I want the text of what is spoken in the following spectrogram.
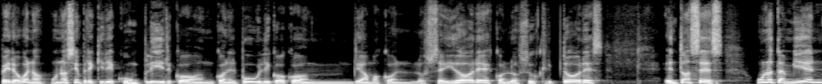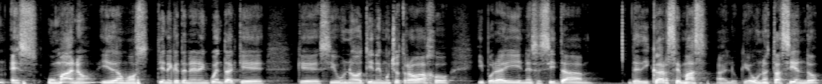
pero bueno, uno siempre quiere cumplir con, con, el público, con, digamos, con los seguidores, con los suscriptores. Entonces, uno también es humano y, digamos, tiene que tener en cuenta que, que si uno tiene mucho trabajo y por ahí necesita dedicarse más a lo que uno está haciendo,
